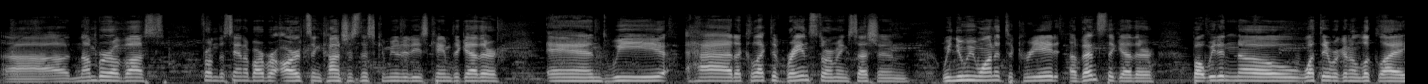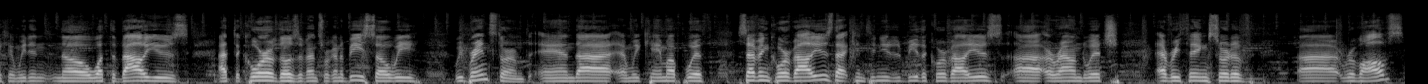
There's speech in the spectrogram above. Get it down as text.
Uh, a number of us from the Santa Barbara arts and consciousness communities came together, and we had a collective brainstorming session. We knew we wanted to create events together, but we didn't know what they were going to look like, and we didn't know what the values at the core of those events were going to be. So we we brainstormed and uh, and we came up with seven core values that continue to be the core values uh, around which everything sort of uh, revolves.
